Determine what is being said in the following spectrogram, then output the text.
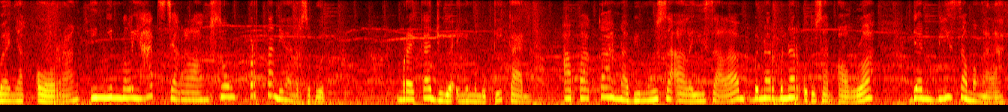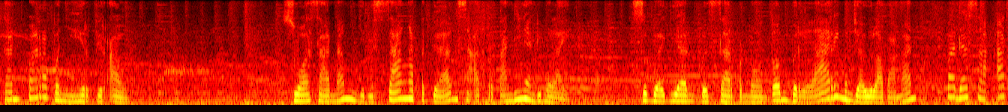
Banyak orang ingin melihat secara langsung pertandingan tersebut. Mereka juga ingin membuktikan apakah Nabi Musa alaihissalam benar-benar utusan Allah dan bisa mengalahkan para penyihir Firaun. Suasana menjadi sangat tegang saat pertandingan dimulai. Sebagian besar penonton berlari menjauhi lapangan pada saat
